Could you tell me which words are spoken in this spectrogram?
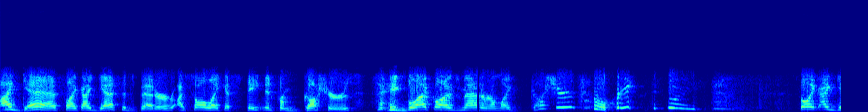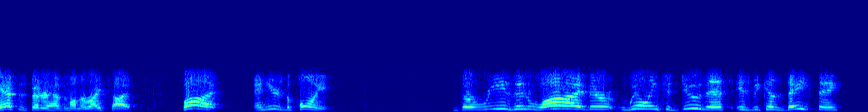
I guess, like, I guess it's better. I saw like a statement from Gushers saying Black Lives Matter, and I'm like, Gushers, what are you doing? So, like, I guess it's better to have them on the right side. But, and here's the point: the reason why they're willing to do this is because they think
